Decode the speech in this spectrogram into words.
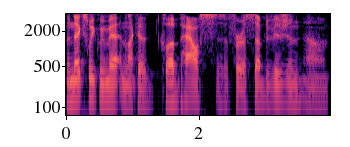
the next week, we met in like a clubhouse for a subdivision. Um,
